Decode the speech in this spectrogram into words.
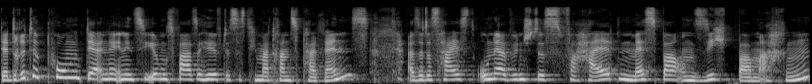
Der dritte Punkt, der in der Initiierungsphase hilft, ist das Thema Transparenz. Also das heißt, unerwünschtes Verhalten messbar und sichtbar machen.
